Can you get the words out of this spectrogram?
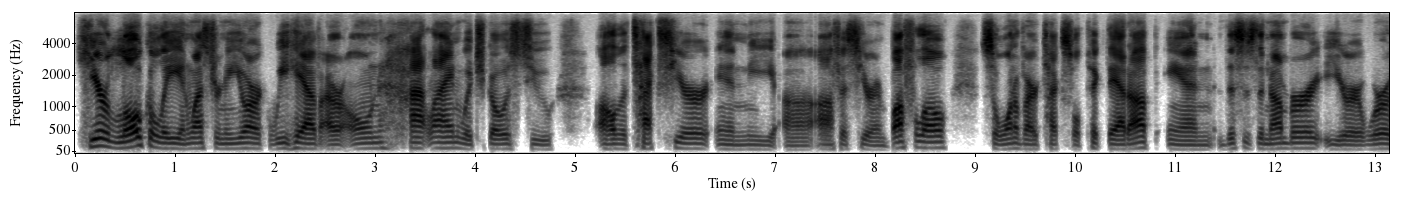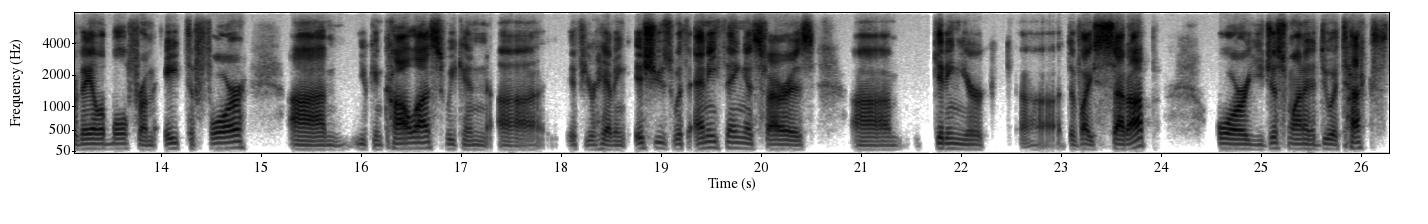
here locally in Western New York, we have our own hotline, which goes to all the techs here in the uh, office here in Buffalo. So one of our techs will pick that up and this is the number you're, we're available from eight to four. Um, you can call us. We can, uh, if you're having issues with anything as far as um, getting your uh, device set up, or you just want to do a text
